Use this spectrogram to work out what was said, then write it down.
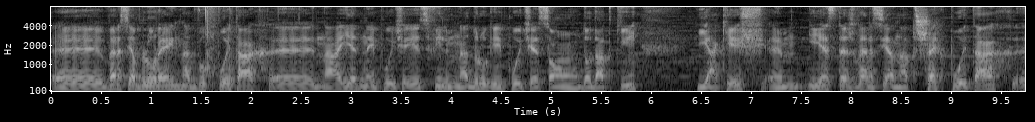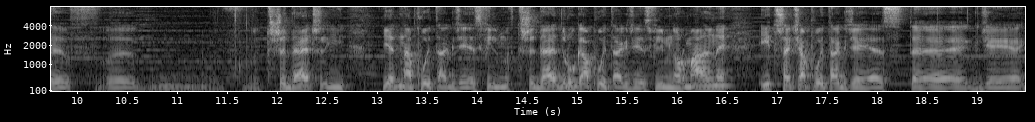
E, wersja Blu-ray na dwóch płytach. E, na jednej płycie jest film, na drugiej płycie są dodatki jakieś. Jest też wersja na trzech płytach y, w, w 3D, czyli jedna płyta, gdzie jest film w 3D, druga płyta, gdzie jest film normalny i trzecia płyta, gdzie jest, e, gdzie,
